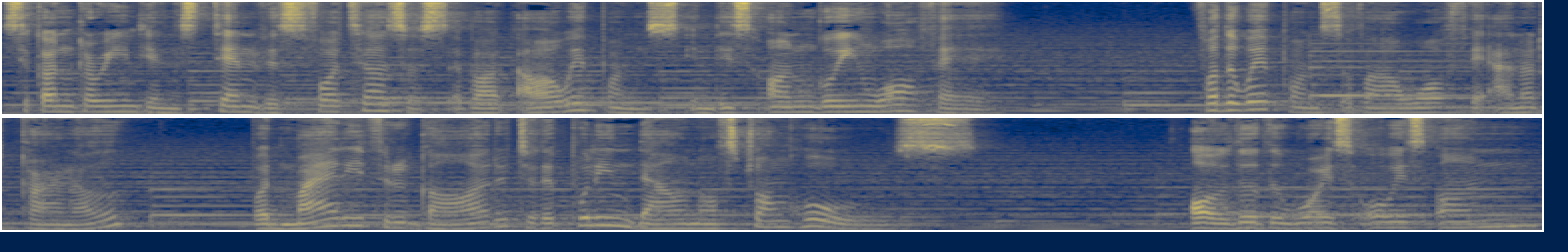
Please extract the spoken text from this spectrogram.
2 Corinthians 10, verse 4 tells us about our weapons in this ongoing warfare. For the weapons of our warfare are not carnal, but mighty through God to the pulling down of strongholds. Although the war is always on,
